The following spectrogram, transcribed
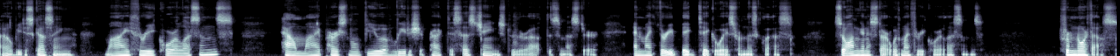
I will be discussing my three core lessons, how my personal view of leadership practice has changed throughout the semester, and my three big takeaways from this class. So I'm going to start with my three core lessons. From Northouse,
